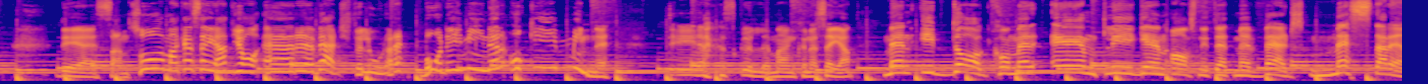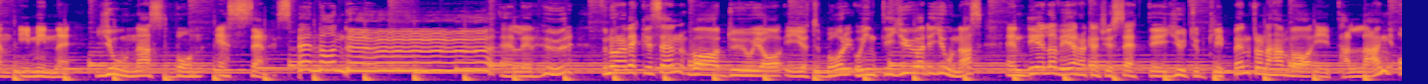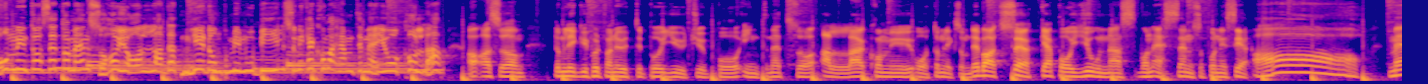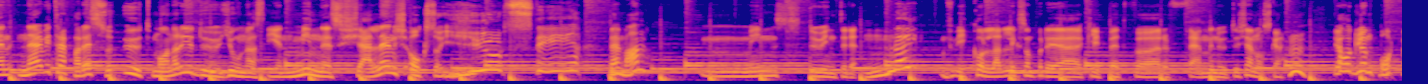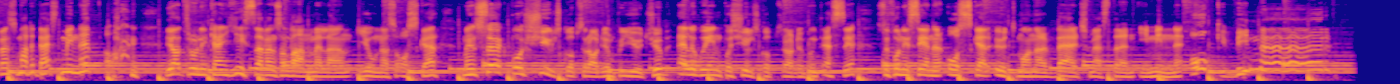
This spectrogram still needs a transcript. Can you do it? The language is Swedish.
Det är sant, så man kan säga att jag är världsförlorare, både i miner och i minne. Det skulle man kunna säga. Men idag kommer äntligen avsnittet med världsmästaren i minne, Jonas von Essen. Spännande! Eller hur? För några veckor sedan var du och jag i Göteborg och intervjuade Jonas. En del av er har kanske sett eh, YouTube-klippen från när han var i Talang. Om ni inte har sett dem än så har jag laddat ner dem på min mobil så ni kan komma hem till mig och kolla. Ja, alltså, de ligger ju fortfarande ute på YouTube på internet så alla kommer ju åt dem liksom. Det är bara att söka på Jonas von Essen så får ni se. Oh! Men när vi träffades så utmanade ju du Jonas i en minneschallenge också. Just det! Vem vann? Minns du inte det? Nej! Vi kollade liksom på det klippet för fem minuter sedan, Oskar. Hm, jag har glömt bort vem som hade bäst minne. Ja, jag tror ni kan gissa vem som vann mellan Jonas och Oskar. Men sök på Kylskåpsradion på YouTube eller gå in på kylskåpsradion.se så får ni se när Oskar utmanar världsmästaren i minne och vinner!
